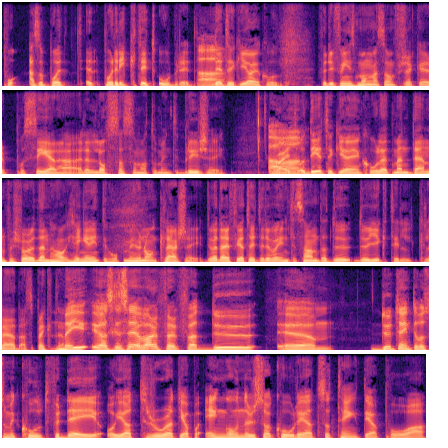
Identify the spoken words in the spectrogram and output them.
på, alltså på, ett, på riktigt obrydd. Ah. Det tycker jag är coolt. För det finns många som försöker posera eller låtsas som att de inte bryr sig. Right? Och det tycker jag är en coolhet, men den förstår du, den hänger inte ihop med hur någon klär sig. Det var därför jag tyckte det var intressant att du, du gick till klädaspekten. Men jag ska säga varför, för att du, ehm, du tänkte vad som är coolt för dig och jag tror att jag på en gång när du sa coolhet så tänkte jag på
